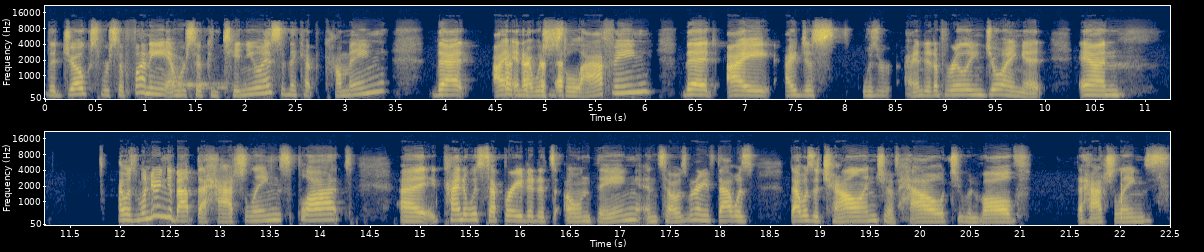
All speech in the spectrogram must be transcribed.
the jokes were so funny and were so continuous, and they kept coming that I and I was just laughing that I I just was I ended up really enjoying it. And I was wondering about the hatchlings plot. Uh, it kind of was separated its own thing, and so I was wondering if that was that was a challenge of how to involve the hatchlings.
